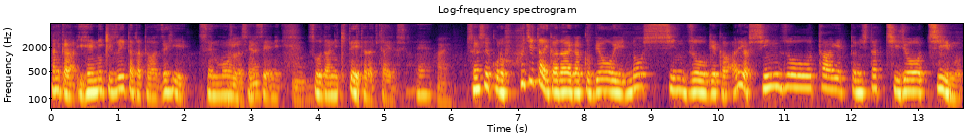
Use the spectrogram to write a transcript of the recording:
何か異変に気づいた方はぜひ専門医の先生に相談に来ていただきたいですよね。先生この藤田医科大学病院の心臓外科あるいは心臓をターゲットにした治療チーム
